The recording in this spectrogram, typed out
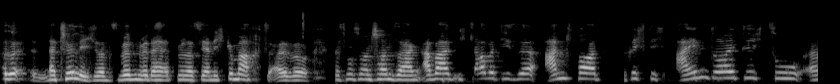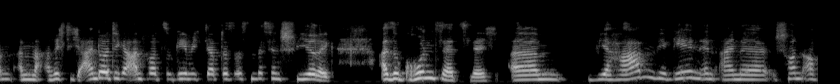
Also natürlich, sonst würden wir, da hätten wir das ja nicht gemacht. Also das muss man schon sagen. Aber ich glaube, diese Antwort richtig eindeutig zu, ähm, eine richtig eindeutige Antwort zu geben, ich glaube, das ist ein bisschen schwierig. Also grundsätzlich, ähm, wir haben, wir gehen in eine schon auch,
